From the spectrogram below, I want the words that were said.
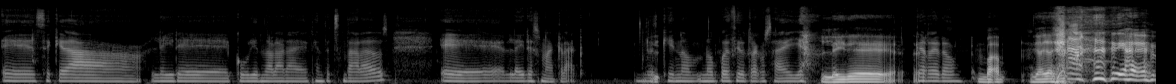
eh, se queda Leire cubriendo a Lara de 180 grados. Eh, Leire es una crack. Es que no, no puedo decir otra cosa de ella. Leire. Guerrero. va- ya, ya, ya.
